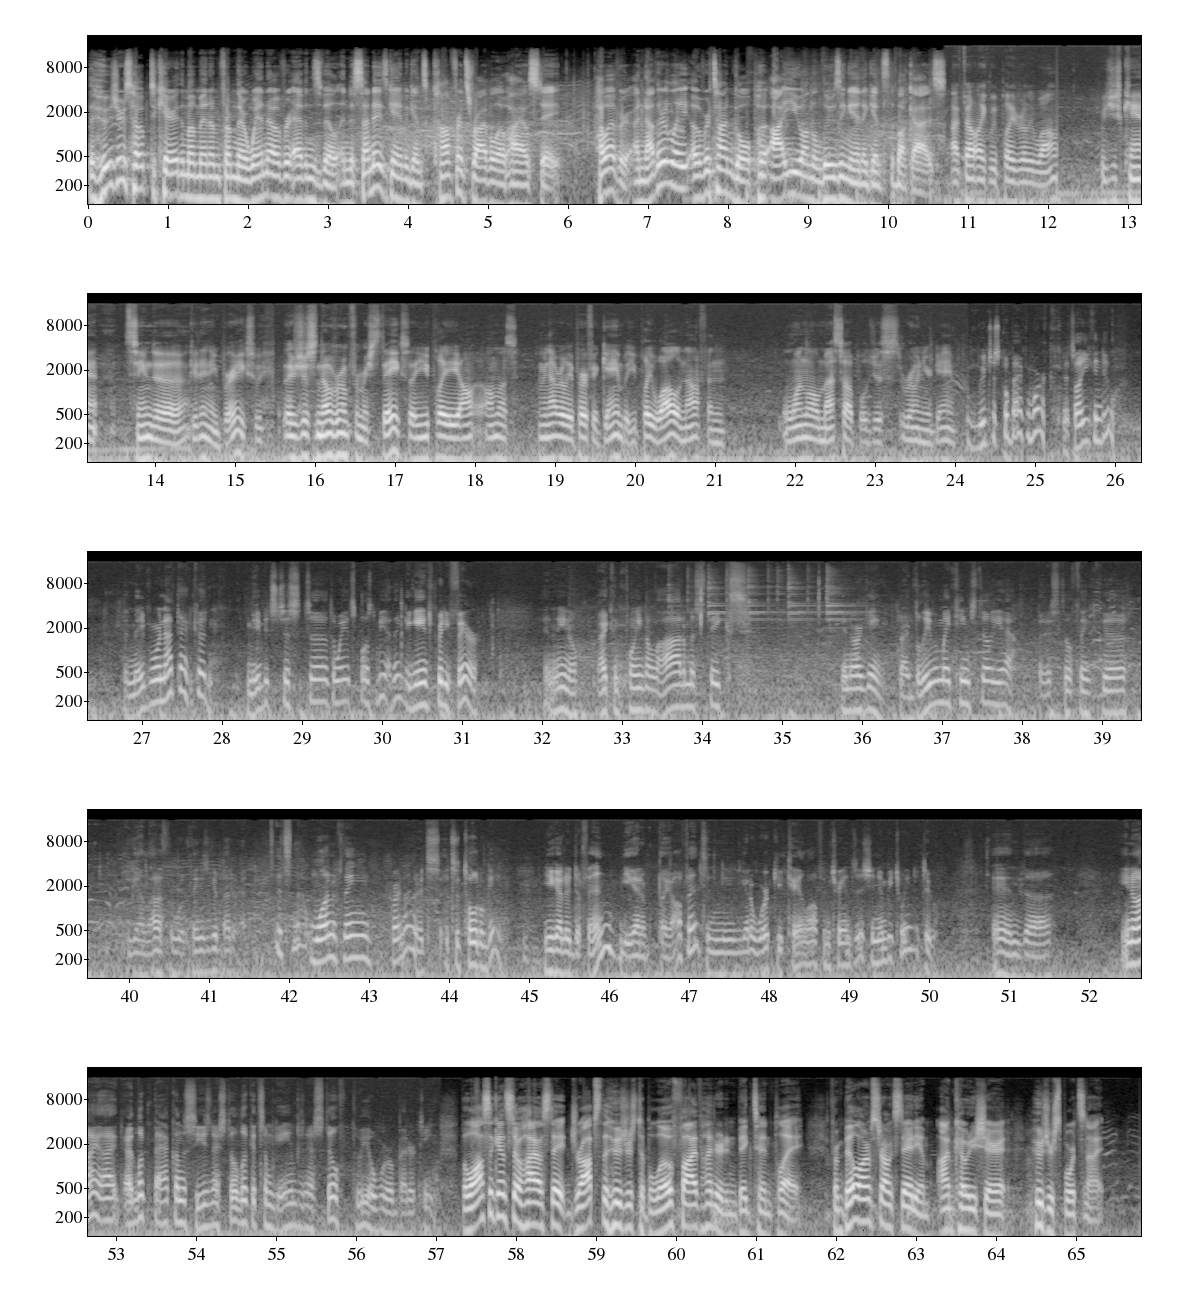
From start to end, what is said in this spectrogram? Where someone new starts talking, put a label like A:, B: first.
A: The Hoosiers hope to carry the momentum from their win over Evansville into Sunday's game against conference rival Ohio State. However, another late overtime goal put IU on the losing end against the Buckeyes.
B: I felt like we played really well. We just can't seem to get any breaks. We, there's just no room for mistakes. So you play almost, I mean, not really a perfect game, but you play well enough, and one little mess up will just ruin your game.
C: We just go back and work. That's all you can do. And maybe we're not that good maybe it's just uh, the way it's supposed to be. I think the game's pretty fair. And, you know, I can point a lot of mistakes in our game. Do I believe in my team still? Yeah. But I still think uh, you got a lot of things to get better at. It's not one thing or another. It's it's a total game. You got to defend, you got to play offense, and you, got to work your tail off and transition in between the two. And uh, you know, I, I, I, look back on the season, I still look at some games, and I still feel we're a better team.
A: The loss against Ohio State drops the Hoosiers to below 500 in Big Ten play. From Bill Armstrong Stadium, I'm Cody Sharrett, Hoosier Sports Night.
